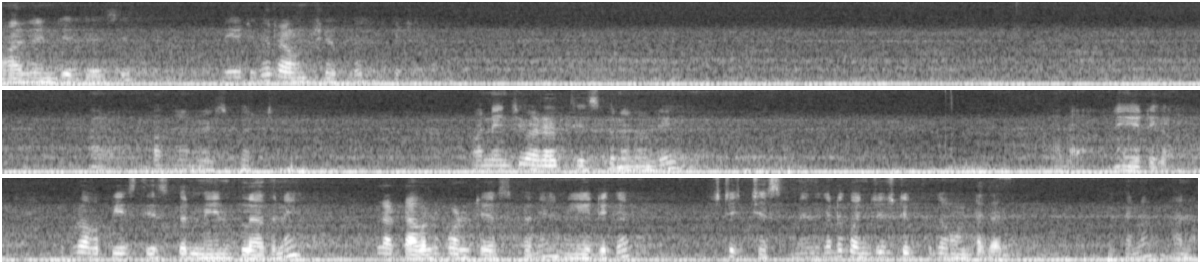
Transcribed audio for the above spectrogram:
మార్కింగ్ చేసేసి నీట్గా రౌండ్ షేప్లో పెట్టాను అలా పక్కన వేసి కట్ వన్ ఇంచ్ వెడల్పు తీసుకున్నానండి. అలా నీట్గా. ఇప్పుడు ఒక పీస్ తీసుకొని మెయిన్ క్లాత్ని ఇలా డబల్ ఫోల్డ్ చేసుకొని నీట్గా స్టిచ్ చేసుకుని ఎందుకంటే కొంచెం స్టిఫ్గా అది ఓకేనా? అలా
